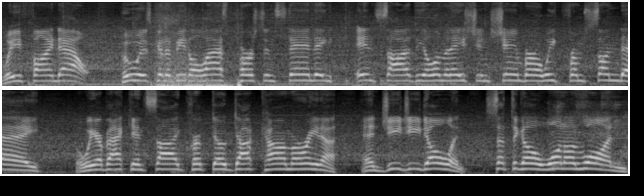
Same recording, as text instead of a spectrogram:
We find out who is going to be the last person standing inside the Elimination Chamber a week from Sunday. But we are back inside Crypto.com Arena, and Gigi Dolin set to go one on one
